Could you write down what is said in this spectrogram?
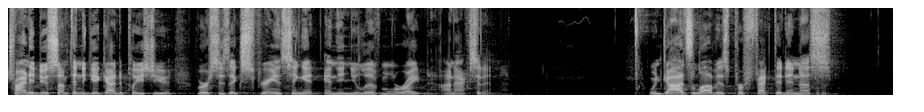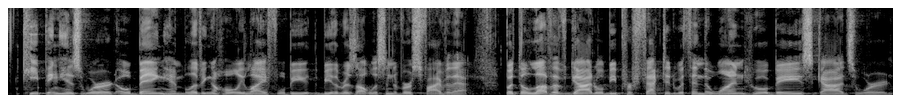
trying to do something to get God to please you versus experiencing it and then you live more right on accident? When God's love is perfected in us, Keeping his word, obeying him, living a holy life will be, be the result. Listen to verse 5 of that. But the love of God will be perfected within the one who obeys God's word.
